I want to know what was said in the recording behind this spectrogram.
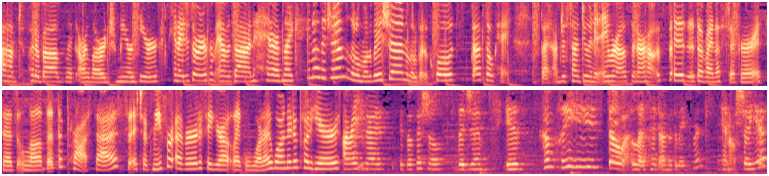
um, to put above like our large mirror here. And I just ordered from Amazon and I'm like, you know the gym, a little motivation, a little bit of quotes, that's okay. But I'm just not doing it anywhere else in our house. It's a vinyl sticker. It says, love the process. It took me for forever to figure out like what I wanted to put here. All right, you guys, it's official. The gym is complete. So let's head down to the basement and I'll show you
